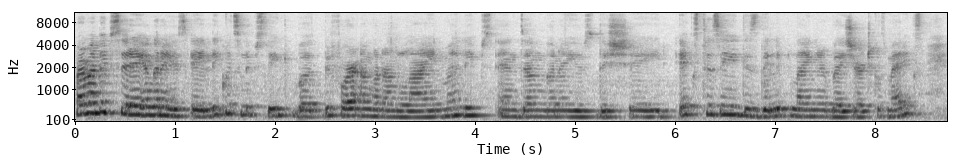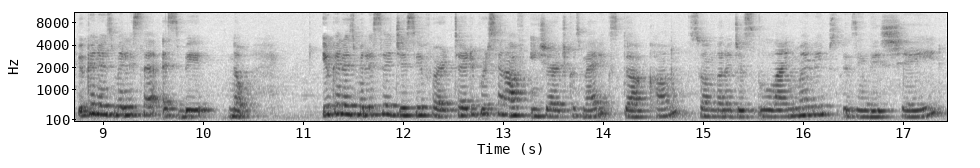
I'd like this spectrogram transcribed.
For my lips today, I'm gonna use a liquid lipstick, but before I'm gonna line my lips and I'm gonna use the shade Ecstasy. This is the lip liner by George Cosmetics. You can use Melissa SB, no, you can use Melissa GC for 30% off in georgecosmetics.com. So I'm gonna just line my lips using this shade.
